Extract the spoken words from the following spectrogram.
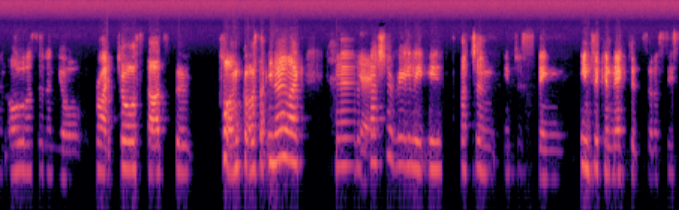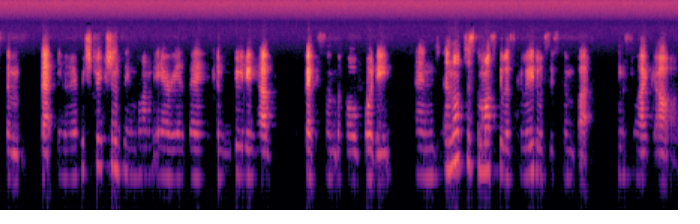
and all of a sudden your right jaw starts to clunk or something. You know, like yeah, the yeah. fascia really is such an interesting interconnected sort of system that you know restrictions in one area there can really have effects on the whole body. And and not just the musculoskeletal system but things like our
